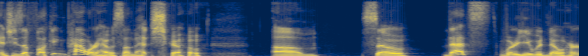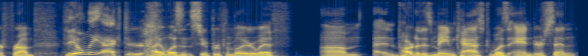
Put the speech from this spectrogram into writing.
and she's a fucking powerhouse on that show. Um, so that's where you would know her from. The only actor I wasn't super familiar with, um, and part of this main cast was Anderson,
